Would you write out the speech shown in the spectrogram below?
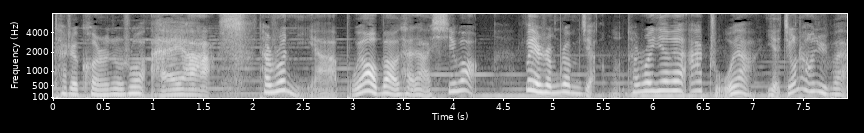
他这客人就说：“哎呀，他说你呀不要抱太大希望，为什么这么讲呢？他说因为阿竹呀也经常去拜，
